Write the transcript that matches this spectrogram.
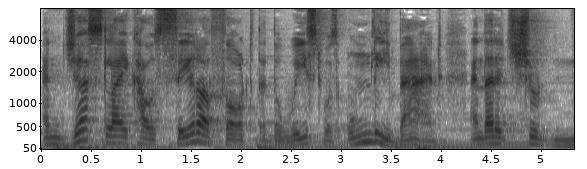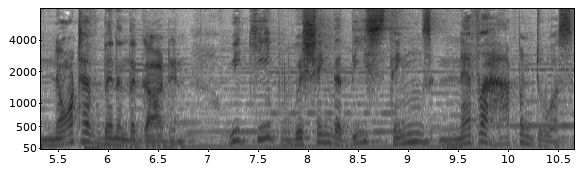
And just like how Sarah thought that the waste was only bad and that it should not have been in the garden, we keep wishing that these things never happened to us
